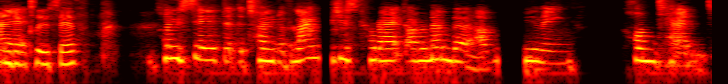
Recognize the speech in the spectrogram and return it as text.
and inclusive inclusive that the tone of language is correct. I remember um, reviewing content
